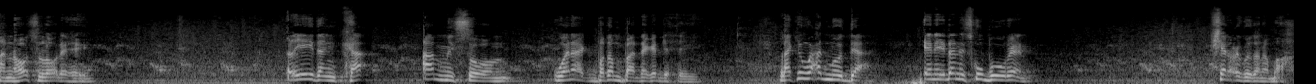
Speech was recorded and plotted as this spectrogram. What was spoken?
aan hoos loo lahayn ciidanka amisom wanaag badan baa naga dhexeeyey. Laakiin waxaad mooddaa inay dhan isku buureen. Sharcigoodana ma aha.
